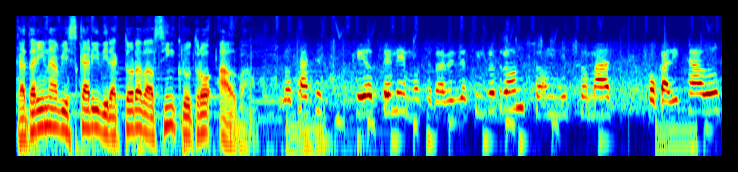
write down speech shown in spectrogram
Caterina Viscari, directora del sincrotró ALBA. Los haces que obtenemos a través del sincrotrón son mucho más focalizados,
